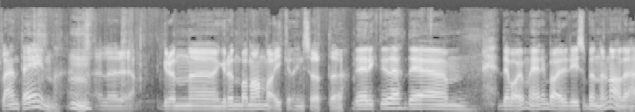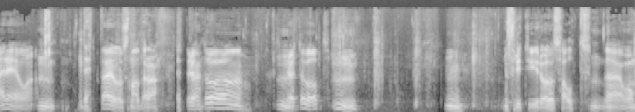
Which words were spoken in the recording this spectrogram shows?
plantain. Mm. Eller ja, grønn, eh, grønn banan, da. Ikke den søte. Det er riktig, det. Det, mm, det var jo mer enn bare ris og bønner, da. Det her er jo Mm. Dette er jo snadder, da. Sprøtt og, sprøtt og godt. Frityr og salt, det er jo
